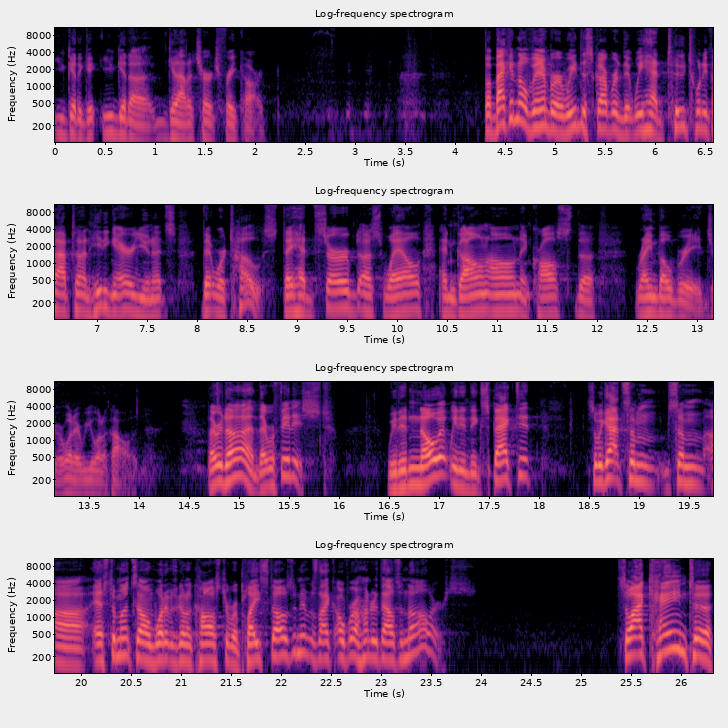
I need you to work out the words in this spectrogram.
you get a, you get a get out of church free card. But back in November, we discovered that we had two 25 ton heating air units that were toast. They had served us well and gone on and crossed the Rainbow Bridge or whatever you want to call it. They were done, they were finished. We didn't know it, we didn't expect it. So we got some, some uh, estimates on what it was going to cost to replace those, and it was like over $100,000. So I came to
